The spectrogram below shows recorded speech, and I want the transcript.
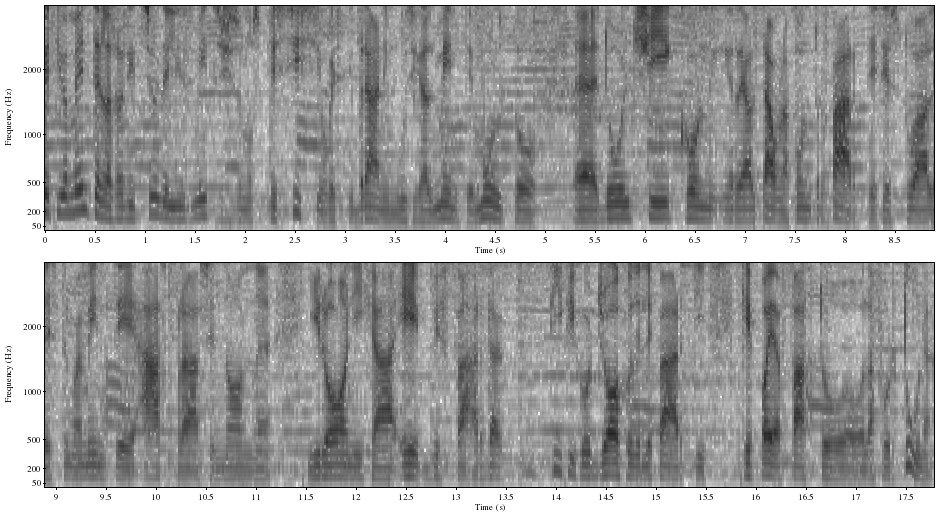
Effettivamente nella tradizione degli Smiths ci sono spessissimo questi brani musicalmente molto eh, dolci con in realtà una controparte testuale estremamente aspra se non ironica e beffarda tipico gioco delle parti che poi ha fatto la fortuna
